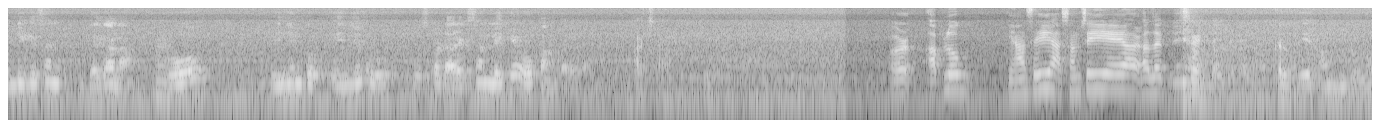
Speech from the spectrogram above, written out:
इंडिकेशन देगा ना हम्म। वो इंजन को इंजन वो उसका डायरेक्शन लेके वो काम करेगा अच्छा और आप लोग यहाँ से ही आसाम से ही है या अलग से। कल ये हम दोनों।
